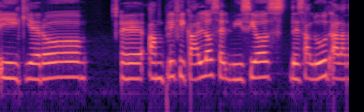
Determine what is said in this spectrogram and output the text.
y quiero eh, amplificar los servicios de salud a la,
